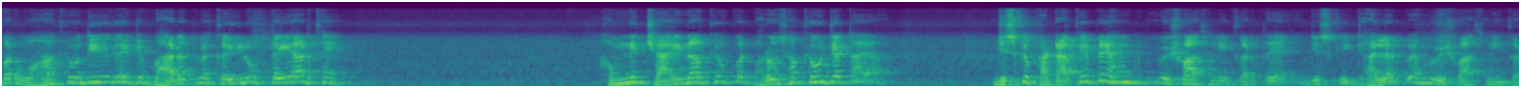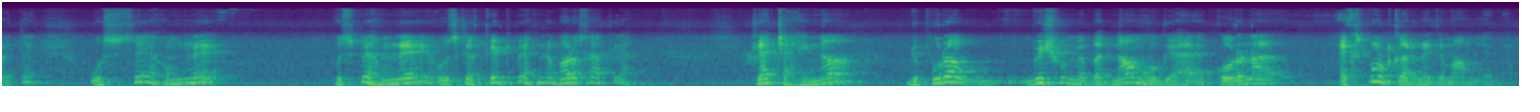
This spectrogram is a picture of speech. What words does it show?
पर वहाँ क्यों दिए गए? जब भारत में कई लोग तैयार थे। हमने चाइना के ऊपर भरोसा क्यों जताया? जिसके फटाके पे हम विश्वास नहीं करते, जिसकी झालर पे हम विश्वास नहीं करते, उससे हमने, उस पर हमने, उसके किट पे हमने भरोसा किया। क्या चाइना जो पूरा विश्व में बदनाम हो गया है कोरोना एक्सपोर्ट करने के मामले में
